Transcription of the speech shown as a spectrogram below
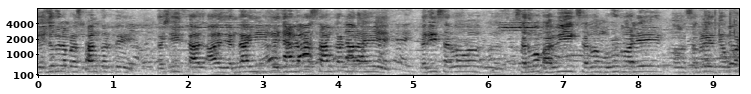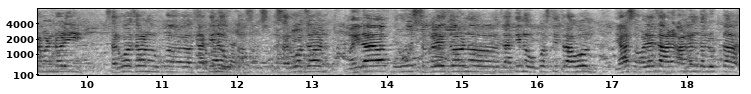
जेजुरीला प्रस्थान करते. तशीच आज यंदाही जेजुरीला प्रस्थान करणार आहे. तरी सर्व सर्व भाविक सर्व मुरुडवाले सगळे देवकर मंडळी सर्वजण उप- उप- सर्वजण महिला पुरुष सगळेजण जातीनं उपस्थित राहून या सोहळ्याचा आनंद लुटतात.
